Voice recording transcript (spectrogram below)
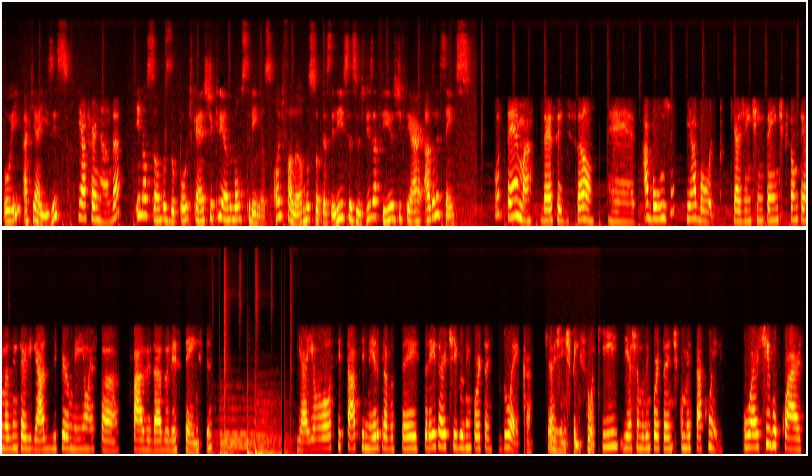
Oi, aqui é a Isis. E a Fernanda. E nós somos do podcast Criando Monstrinhos, onde falamos sobre as delícias e os desafios de criar adolescentes. O tema dessa edição é abuso e aborto, que a gente entende que são temas interligados e permeiam essa fase da adolescência. E aí eu vou citar primeiro para vocês três artigos importantes do ECA que a gente pensou aqui e achamos importante começar com eles. O artigo 4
